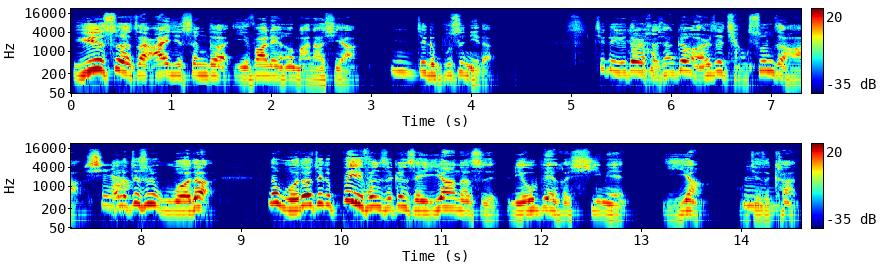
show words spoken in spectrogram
约瑟在埃及生的以法莲和马拿西啊，嗯，这个不是你的，这个有点好像跟儿子抢孙子哈。是啊完了，这是我的，那我的这个辈分是跟谁一样呢？是流便和西缅一样。我们接着嗯看，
